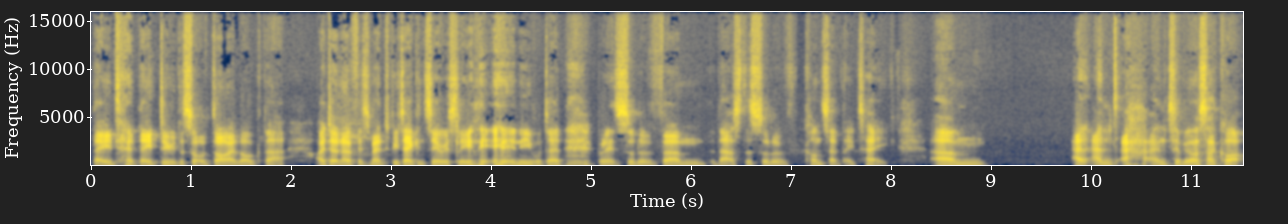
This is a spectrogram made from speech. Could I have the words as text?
they they do the sort of dialogue that i don't know if it's meant to be taken seriously in, in evil dead but it's sort of um that's the sort of concept they take um and and, uh, and to be honest i got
